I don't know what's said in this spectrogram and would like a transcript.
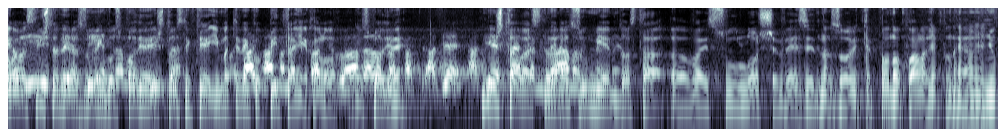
ja vas ništa ne razumijem, gospodine, što ste htjeli? Imate pa, neko pitanje, halo, gospodine? Ništa vas ne razumijem, dosta ovaj, su loše veze, nazovite ponovno, hvala lijepo na javljanju.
